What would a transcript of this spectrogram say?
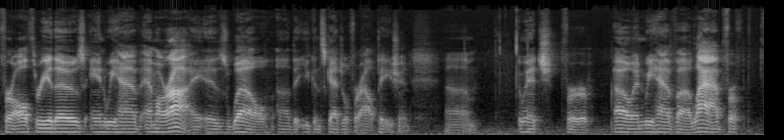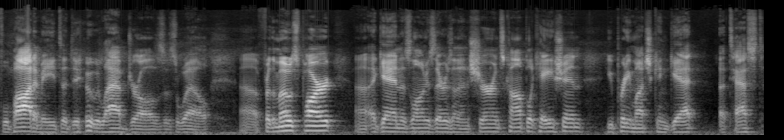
for all three of those, and we have MRI as well that you can schedule for outpatient, um, which for oh, and we have a lab for phlebotomy to do lab draws as well. For the most part, uh, again, as long as there's an insurance complication, you pretty much can get a test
